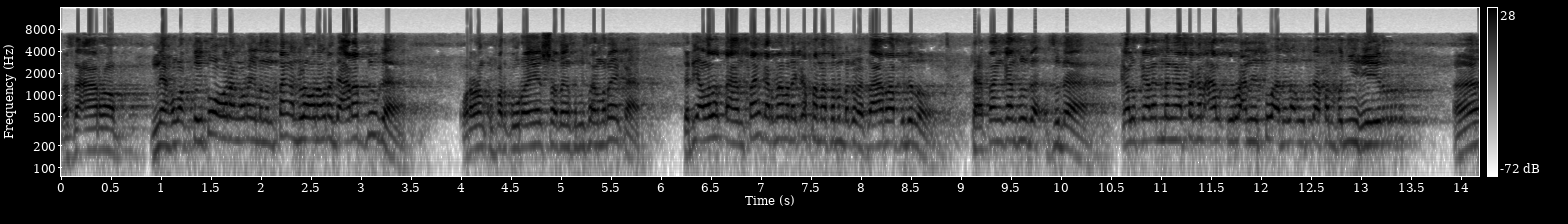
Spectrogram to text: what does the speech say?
bahasa Arab. Nah waktu itu orang-orang yang menentang adalah orang-orang dari Arab juga. Orang-orang kufar Quraisy atau yang semisal mereka. Jadi Allah tantang karena mereka sama-sama pakai bahasa Arab itu loh. Datangkan sudah, sudah. Kalau kalian mengatakan Al-Quran itu adalah ucapan penyihir, eh?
